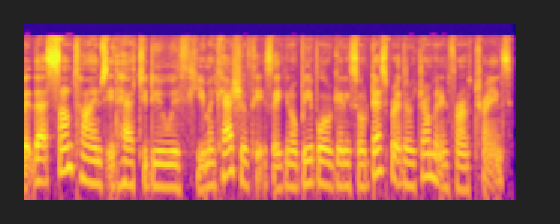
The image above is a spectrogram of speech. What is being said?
But that sometimes it had to do with human casualties. Like you know people are getting so desperate they're jumping in front of trains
